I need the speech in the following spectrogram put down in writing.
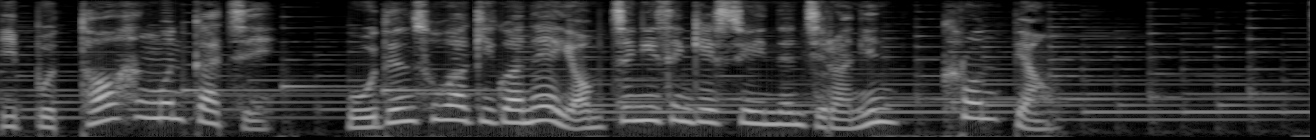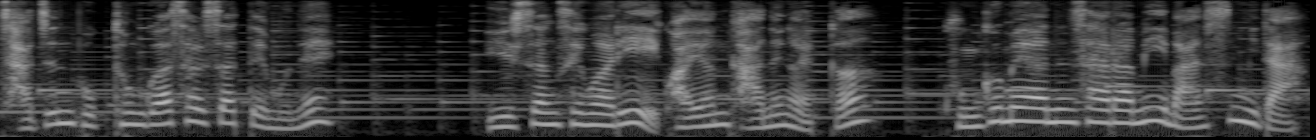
입부터 항문까지 모든 소화기관에 염증이 생길 수 있는 질환인 크론병. 잦은 복통과 설사 때문에 일상생활이 과연 가능할까 궁금해하는 사람이 많습니다.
